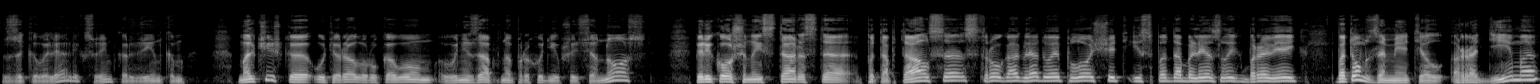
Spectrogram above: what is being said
заковыляли к своим корзинкам — Мальчишка утирал рукавом внезапно прохудившийся нос. Перекошенный староста потоптался, строго оглядывая площадь из-под облезлых бровей. Потом заметил Радима.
